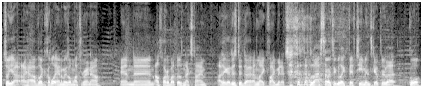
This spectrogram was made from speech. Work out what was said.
So yeah, I have like a couple of animes I'm watching right now and then I'll talk about those next time. I think I just did that in like five minutes. Last time it took me like 15 minutes to get through that. Cool.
